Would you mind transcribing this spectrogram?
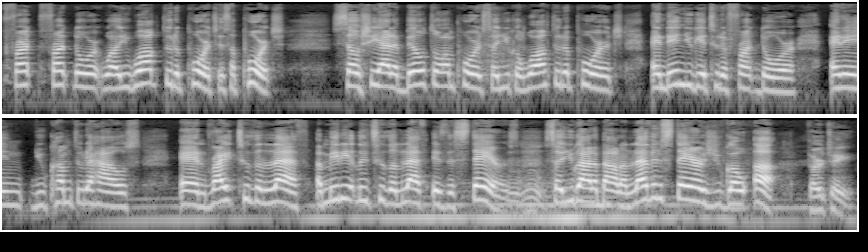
front front door. Well, you walk through the porch. It's a porch. So she had a built on porch, so you can walk through the porch, and then you get to the front door, and then you come through the house. And right to the left, immediately to the left, is the stairs. Mm-hmm. So you got about eleven stairs you go up. thirteen.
